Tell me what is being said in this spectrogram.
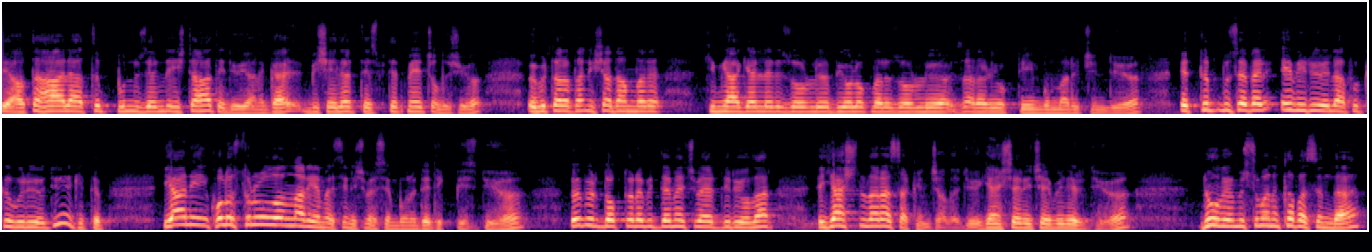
ya da hala tıp bunun üzerinde iştihat ediyor yani. Bir şeyler tespit etmeye çalışıyor. Öbür taraftan iş adamları kimyagerleri zorluyor, biyologları zorluyor, zararı yok deyin bunlar için diyor. E tıp bu sefer eviriyor lafı kıvırıyor diyor ki tıp. Yani kolesterol olanlar yemesin içmesin bunu dedik biz diyor. Öbür doktora bir demeç verdiriyorlar. E yaşlılara sakıncalı diyor. Gençler içebilir diyor. Ne oluyor? Müslümanın kafasında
